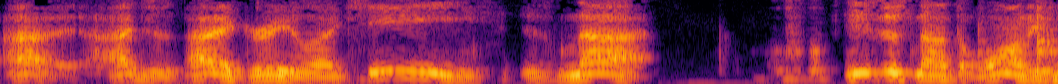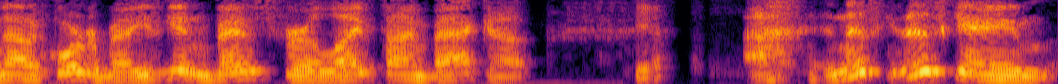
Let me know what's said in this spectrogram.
I I just I agree. Like he is not. He's just not the one. He's not a quarterback. He's getting benched for a lifetime backup. Yeah. Uh, in this this game,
